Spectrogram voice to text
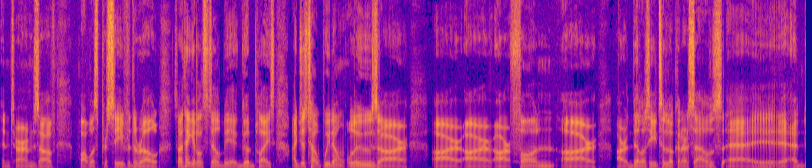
in terms of what was perceived of the role. So I think it'll still be a good place. I just hope we don't lose our our our our fun, our our ability to look at ourselves uh, and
